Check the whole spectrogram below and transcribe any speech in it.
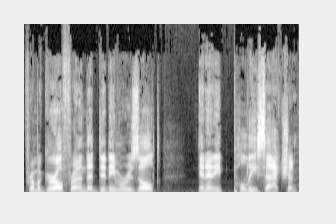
from a girlfriend that didn't even result in any police action.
